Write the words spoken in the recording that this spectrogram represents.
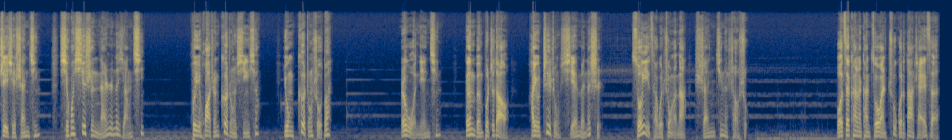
这些山精喜欢吸食男人的阳气，会化成各种形象，用各种手段。而我年轻，根本不知道。还有这种邪门的事，所以才会中了那山精的招数。我再看了看昨晚住过的大宅子，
